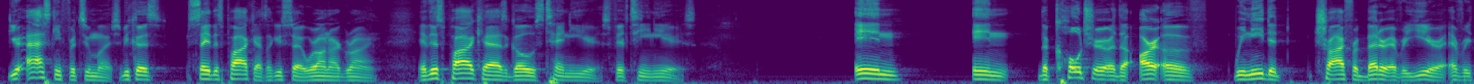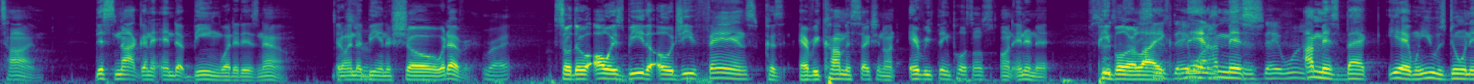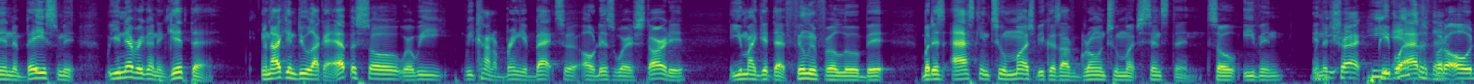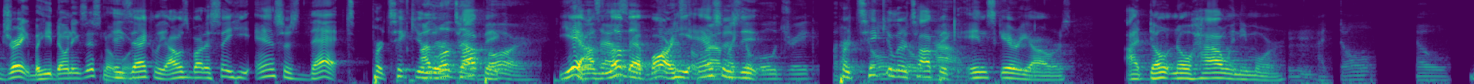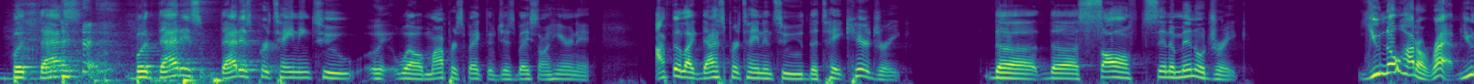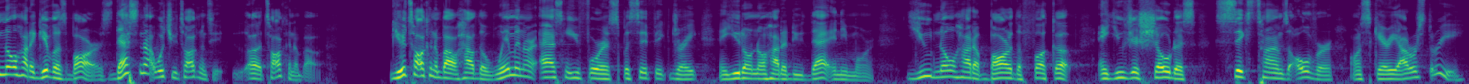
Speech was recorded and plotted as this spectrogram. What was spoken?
you're asking for too much because say this podcast, like you said, we're on our grind. If this podcast goes 10 years, 15 years, in in the culture or the art of we need to try for better every year, every time, this is not going to end up being what it is now. It'll end up being a show or whatever. Right. So there will always be the OG fans because every comment section on everything posted on, on internet, people are like, "Man, one, I miss, day one." I miss back, yeah, when you was doing it in the basement." But you're never gonna get that. And I can do like an episode where we we kind of bring it back to, "Oh, this is where it started." And you might get that feeling for a little bit, but it's asking too much because I've grown too much since then. So even in the track, he people answered asking for the old Drake, but he don't exist no more. Exactly. I was about to say he answers that particular I love topic. that bar. Yeah, I love that bar. He answers like it old Drake, but I don't Particular topic how. in scary hours. I don't know how anymore. I don't know. But that's but that is that is pertaining to uh, well, my perspective just based on hearing it. I feel like that's pertaining to the take care Drake. The the soft sentimental Drake. You know how to rap. You know how to give us bars. That's not what you're talking to uh, talking about. You're talking about how the women are asking you for a specific Drake and you don't know how to do that anymore. You know how to bar the fuck up and you just showed us 6 times over on Scary Hours 3.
